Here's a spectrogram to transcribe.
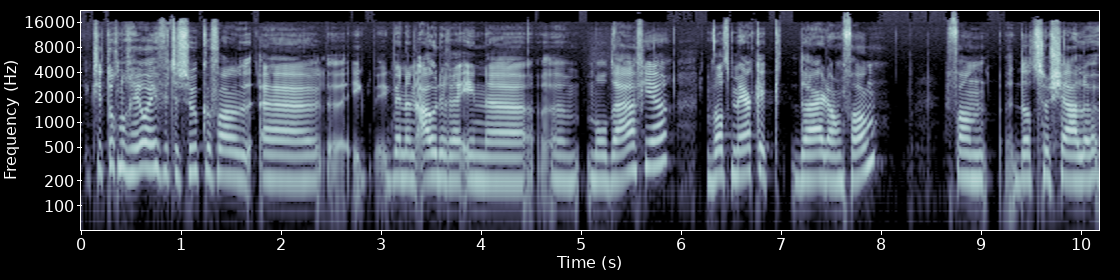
Ik zit toch nog heel even te zoeken van, uh, ik, ik ben een oudere in uh, Moldavië. Wat merk ik daar dan van? Van dat sociale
